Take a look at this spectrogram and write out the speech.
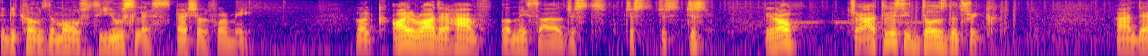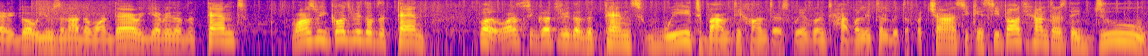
it becomes the most useless special for me. Like I rather have a missile just just just just you know at least it does the trick. And there we go, we use another one there, we get rid of the tent. Once we got rid of the tent, well, once we got rid of the tents with bounty hunters, we're going to have a little bit of a chance. You can see bounty hunters, they do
